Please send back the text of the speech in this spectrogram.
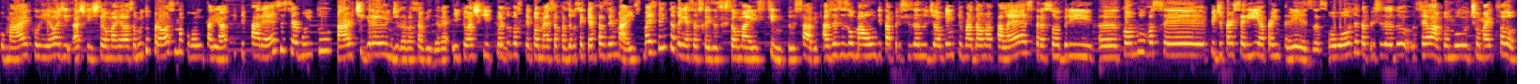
O Michael e eu, acho que a gente tem uma relação muito próxima com o voluntariado e que parece ser muito parte grande da nossa vida, né? E que eu acho que quando você começa a fazer, você quer fazer mais. Mas tem também essas coisas que são mais simples, sabe? Às vezes uma ONG tá precisando de alguém que vá dar uma palestra sobre ah, como você pedir parceria para empresas. Ou outra tá precisando, sei lá, como o tio Mike falou,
